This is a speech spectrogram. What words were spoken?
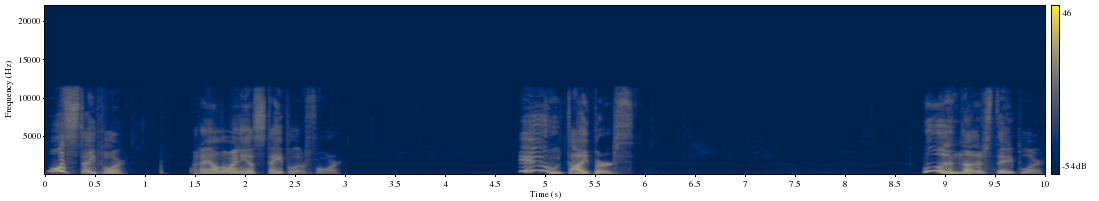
What a stapler? What the hell do I need a stapler for? Ew, diapers. Ooh, another stapler.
